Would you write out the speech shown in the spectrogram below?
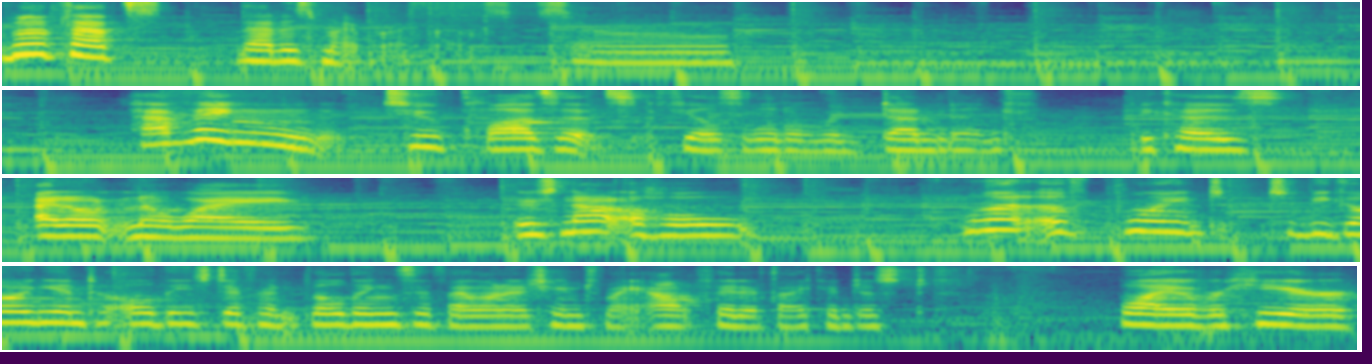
But that's that is my preference. So having two closets feels a little redundant because I don't know why there's not a whole lot of point to be going into all these different buildings if I want to change my outfit, if I can just fly over here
